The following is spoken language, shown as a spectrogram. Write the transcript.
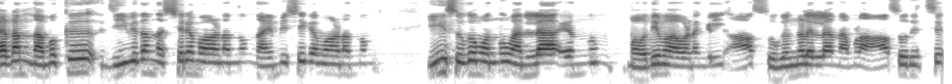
കാരണം നമുക്ക് ജീവിതം നശ്വരമാണെന്നും നൈമിഷികമാണെന്നും ഈ സുഖമൊന്നും അല്ല എന്നും ബോധ്യമാവണമെങ്കിൽ ആ സുഖങ്ങളെല്ലാം നമ്മൾ ആസ്വദിച്ച്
